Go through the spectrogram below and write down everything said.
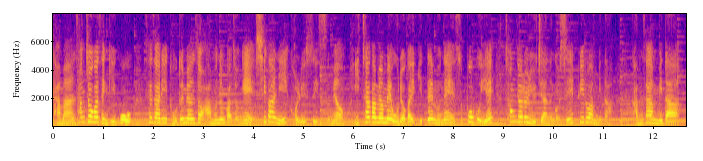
다만 상처가 생기고 새살이 돋으면서 아무는 과정에 시간이 걸릴 수 있으며 2차 감염의 우려가 있기 때문에 수포 부위에 청결을 유지하는 것이 필요합니다. 감사합니다.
